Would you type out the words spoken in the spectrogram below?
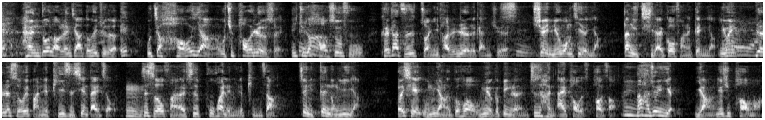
很多老人家都会觉得，哎，我脚好痒，我去泡个热水，哎，觉得好舒服，可是他只是转移他的热的感觉，是，所以你会忘记了痒，但你起来过后反而更痒，因为热的时候会把你的皮脂腺带走，嗯，这时候反而是破坏了你的屏障，所以你更容易痒。而且我们痒了过后，我们有个病人就是很爱泡泡澡，嗯，然后他就痒痒又去泡嘛，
